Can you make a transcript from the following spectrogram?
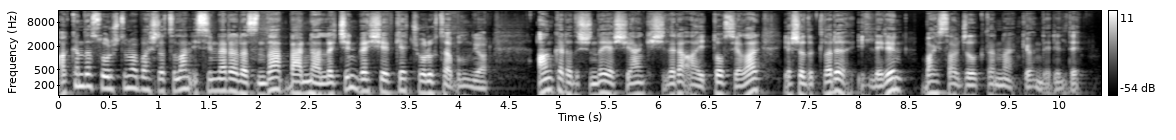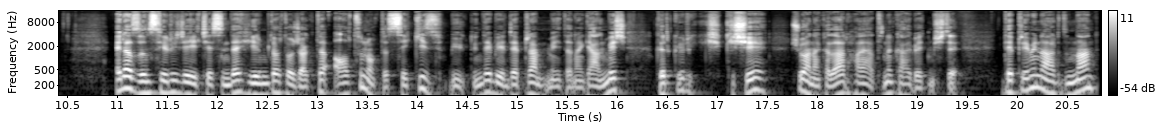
hakkında soruşturma başlatılan isimler arasında Bernal Laçin ve Şevket Çoruh da bulunuyor. Ankara dışında yaşayan kişilere ait dosyalar yaşadıkları illerin başsavcılıklarına gönderildi. Elazığ'ın Sivrice ilçesinde 24 Ocak'ta 6.8 büyüklüğünde bir deprem meydana gelmiş. 41 kişi şu ana kadar hayatını kaybetmişti. Depremin ardından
